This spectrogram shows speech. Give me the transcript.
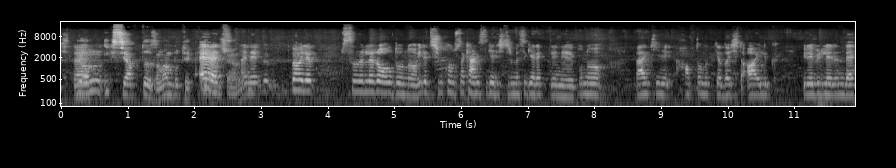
işte Ve onun X yaptığı zaman bu tepki evet alacağını. hani böyle sınırları olduğunu, iletişim konusunda kendisi geliştirmesi gerektiğini, bunu belki haftalık ya da işte aylık birebirlerinde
